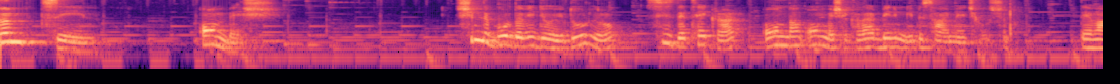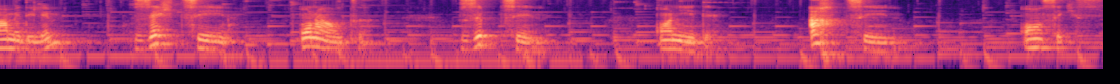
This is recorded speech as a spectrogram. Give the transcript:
15 15 Şimdi burada videoyu durdurup siz de tekrar 10'dan 15'e kadar benim gibi saymaya çalışın. Devam edelim. 16 16 17 17 18 18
